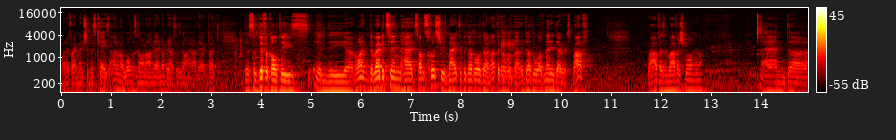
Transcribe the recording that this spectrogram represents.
whenever I mention this case, I don't know what was going on there, nobody else was going on there, but there was some difficulties in the, uh, the one, the Rebbitzin had some schus, she was married to the Gadol Adar, not the Gadol Adar, the Gadol of many Deris, Rav. Rav as in Rav and Shmuel, you know. And uh,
